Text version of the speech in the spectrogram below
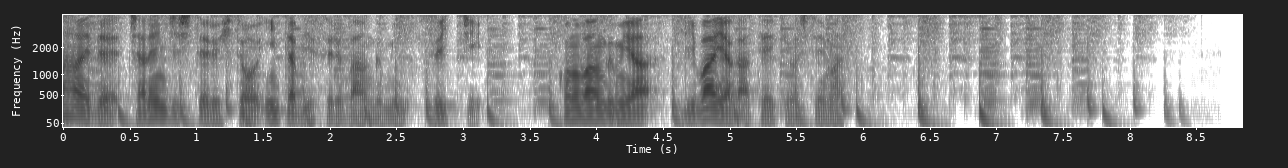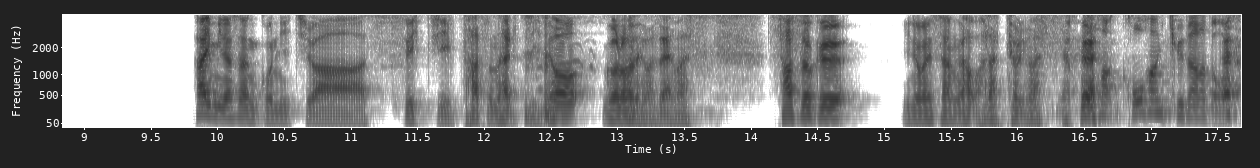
海でチャレンジしている人をインタビューする番組スイッチ。この番組はリバイアが提供しています。はい皆さんこんにちは。スイッチパーソナリティの五郎でございます。早速井上さんが笑っております。後半、後半急だなと思って。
